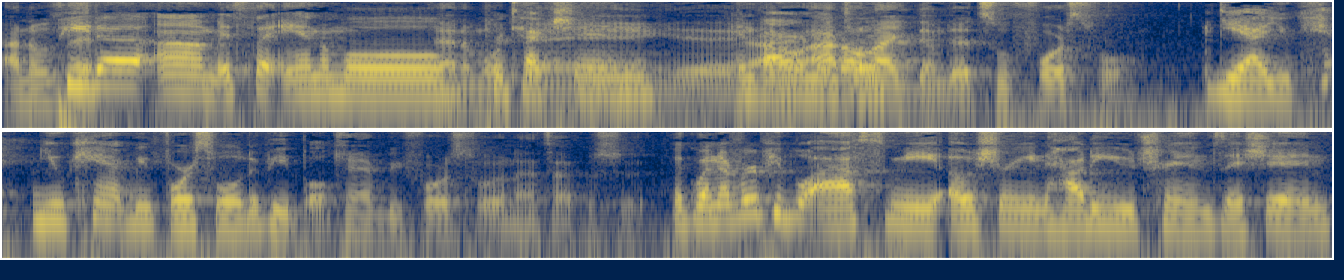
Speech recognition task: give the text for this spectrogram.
I know it's PETA, um, it's the animal, animal protection, thing. Yeah, I don't. I don't like them. They're too forceful. Yeah, you can't. You can't be forceful to people. Can't be forceful in that type of shit. Like whenever people ask me, "Oh, Shireen, how do you transition?"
